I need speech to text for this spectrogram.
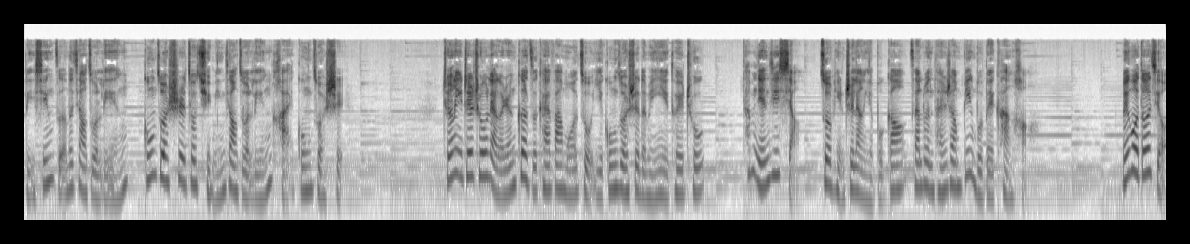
李星泽的叫做灵，工作室就取名叫做灵海工作室。成立之初，两个人各自开发模组，以工作室的名义推出。他们年纪小，作品质量也不高，在论坛上并不被看好。没过多久，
